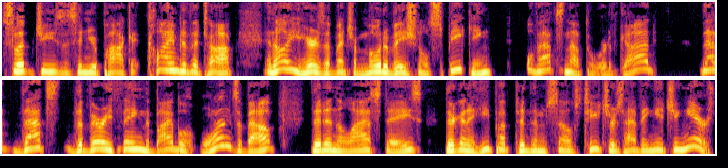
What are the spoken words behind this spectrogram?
slip Jesus in your pocket, climb to the top, and all you hear is a bunch of motivational speaking. Well, that's not the word of God. That, that's the very thing the Bible warns about that in the last days, they're going to heap up to themselves teachers having itching ears.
